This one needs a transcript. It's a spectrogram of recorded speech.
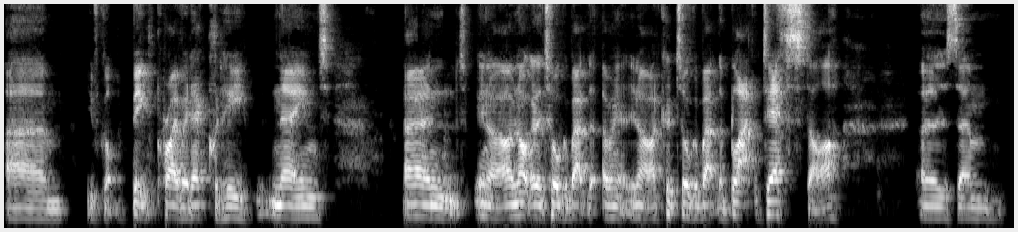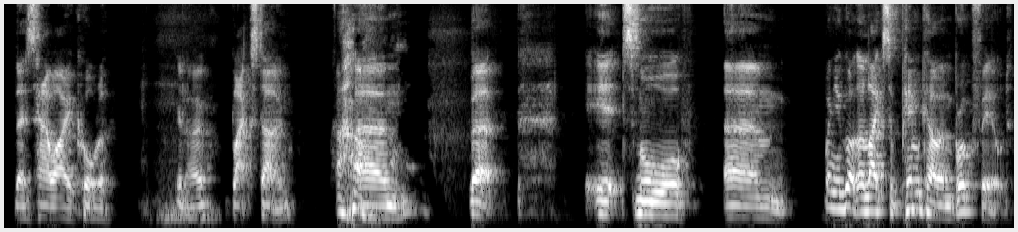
Um, you've got big private equity names. And, you know, I'm not going to talk about the, I mean, you know, I could talk about the Black Death Star, as um, that's how I call it, you know, Blackstone. Um, but it's more um, when you've got the likes of PIMCO and Brookfield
